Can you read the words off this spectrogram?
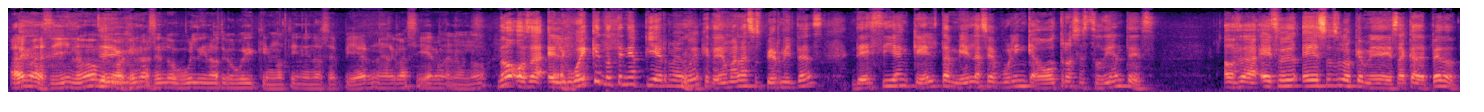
Algo así, ¿no? Me imagino haciendo bullying a otro güey que no tiene, no sé, pierna, algo así, hermano, ¿no? No, o sea, el güey que no tenía pierna, güey, que tenía malas sus piernitas, decían que él también le hacía bullying a otros estudiantes. O sea, eso, eso es lo que me saca de pedo.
